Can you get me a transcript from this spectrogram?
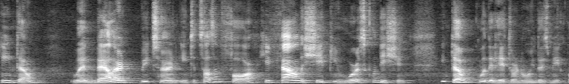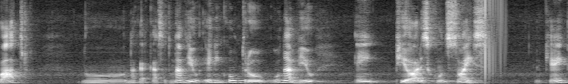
Então, when Ballard returned in 2004, he found the ship in worse condition. Então, quando ele retornou em 2004, no, na carcaça do navio, ele encontrou o navio em piores condições. Okay?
